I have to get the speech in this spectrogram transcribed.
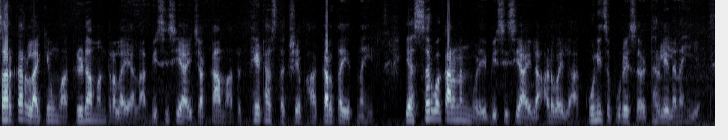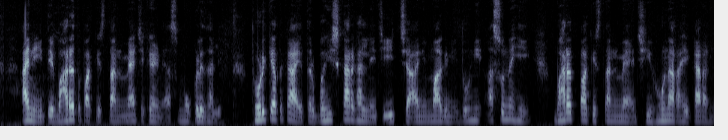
सरकारला किंवा क्रीडा मंत्रालयाला बी सी सी आयच्या कामात थेट हस्तक्षेप हा करता येत नाही. या सर्व कारणांमुळे बी सी सी आयला अडवायला कोणीच पुरेसं ठरलेलं नाहीये. आणि ते भारत पाकिस्तान मॅच खेळण्यास मोकळे झाले. थोडक्यात काय तर बहिष्कार घालण्याची इच्छा आणि मागणी दोन्ही असूनही भारत पाकिस्तान मॅच ही होणार आहे कारण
